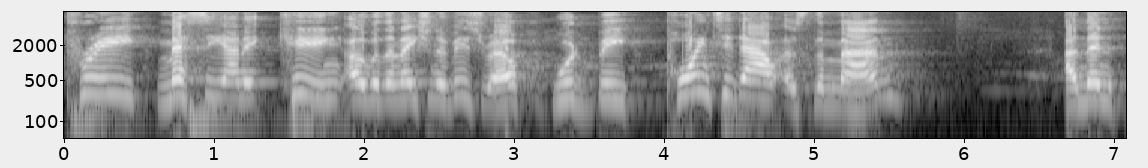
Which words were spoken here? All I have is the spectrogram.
pre messianic king over the nation of Israel, would be pointed out as the man and then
